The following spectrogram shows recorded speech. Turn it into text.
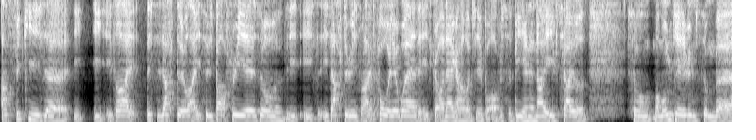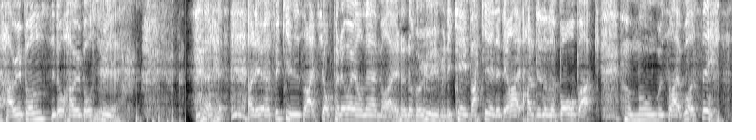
I think he's uh he, he, he's like this is after like so he's about three years old. He, he's he's after he's like fully aware that he's got an egg allergy, but obviously being a naive child. So my, my mum gave him some uh, Haribo's, you know Haribo Yeah. and I think he was like chomping away on them like in another room and he came back in and he like handed her the ball back. And mum was like what's this?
